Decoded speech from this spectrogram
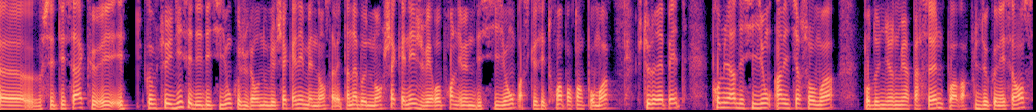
Euh, c'était ça que, et, comme je te l'ai dit, c'est des décisions que je vais renouveler chaque année maintenant. Ça va être un abonnement. Chaque année, je vais reprendre les mêmes décisions parce que c'est trop important pour moi. Je te le répète. Première décision, investir sur moi pour devenir une meilleure personne, pour avoir plus de connaissances.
